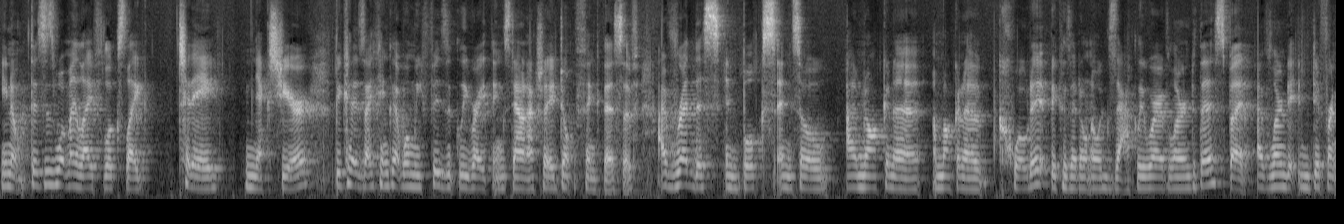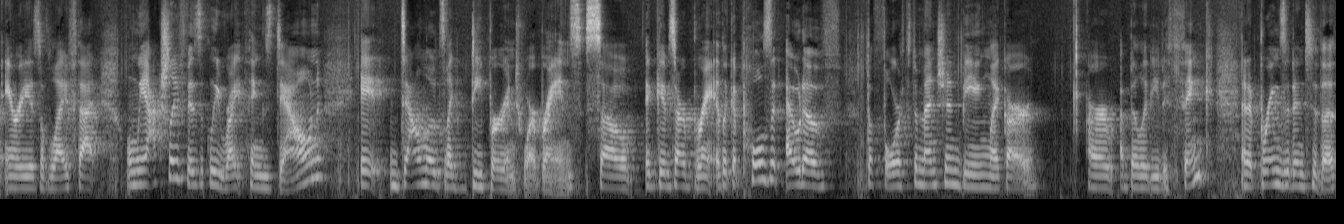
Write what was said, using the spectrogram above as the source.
you know this is what my life looks like today next year because I think that when we physically write things down actually I don't think this of I've read this in books and so I'm not gonna I'm not gonna quote it because I don't know exactly where I've learned this but I've learned it in different areas of life that when we actually physically write things down it downloads like deeper into our brains. So it gives our brain like it pulls it out of the fourth dimension being like our our ability to think and it brings it into the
